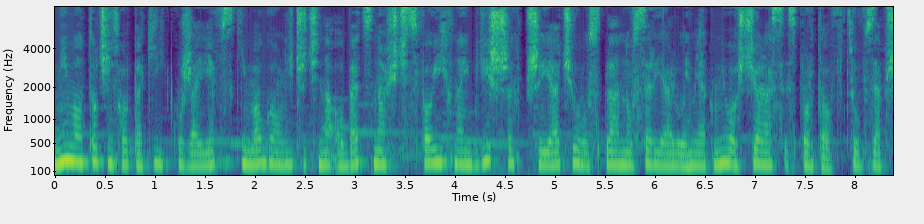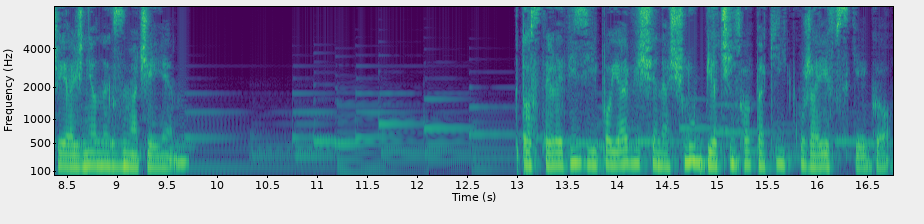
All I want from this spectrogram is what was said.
Mimo to Cichopek i Kurzajewski mogą liczyć na obecność swoich najbliższych przyjaciół z planu serialu Im jak miłość oraz sportowców zaprzyjaźnionych z Maciejem. Kto z telewizji pojawi się na ślubie Cichopek i Kurzajewskiego?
